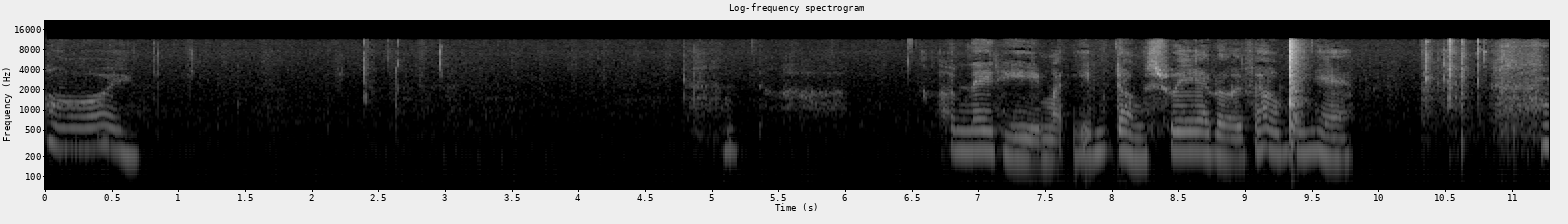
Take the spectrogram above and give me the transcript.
thôi. Hôm nay thì mặt Diễm tròn xoe rồi phải không cả nhà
